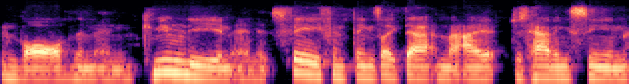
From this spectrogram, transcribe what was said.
involved in, in community and, and his faith and things like that. And I just having seen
